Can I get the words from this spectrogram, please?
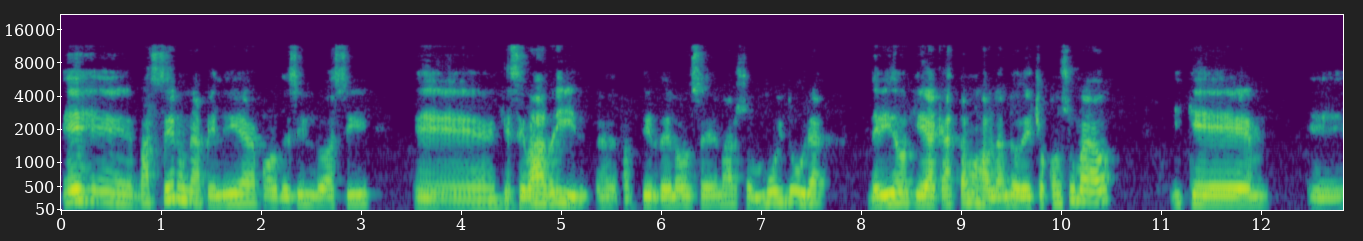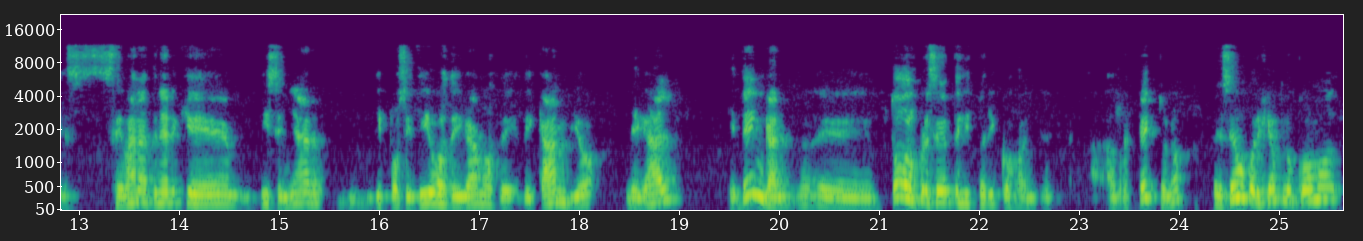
eh, va a ser una pelea, por decirlo así, eh, que se va a abrir eh, a partir del 11 de marzo muy dura, debido a que acá estamos hablando de hechos consumados y que eh, se van a tener que diseñar dispositivos, digamos, de, cambio legal que tengan todos los precedentes históricos al, al, respecto, ¿no? Pensemos, por ejemplo, cómo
